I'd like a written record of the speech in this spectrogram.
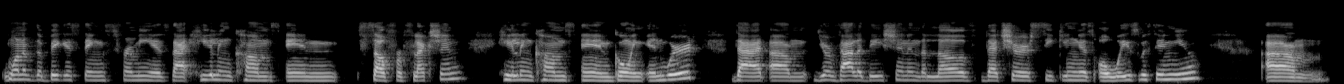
one of the biggest things for me is that healing comes in self-reflection. Healing comes in going inward that um, your validation and the love that you're seeking is always within you. Um,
